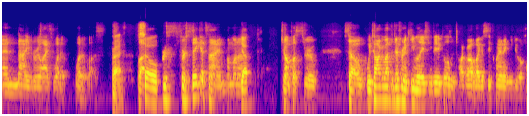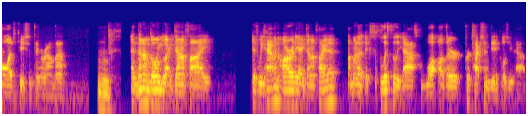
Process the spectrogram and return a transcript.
and not even realize what it what it was. Right. But so, for for sake of time, I'm gonna yep. jump us through. So we talk about the different accumulation vehicles. We talk about legacy planning. We do a whole education thing around that. Mm-hmm. And then I'm going to identify if we haven't already identified it, I'm going to explicitly ask what other protection vehicles you have.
